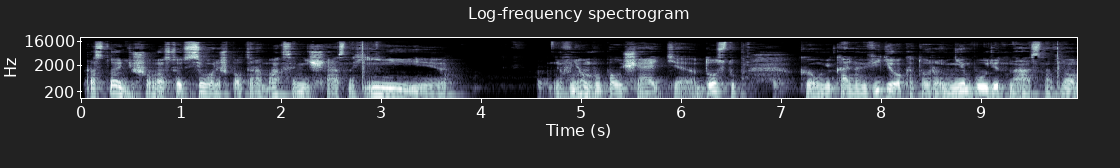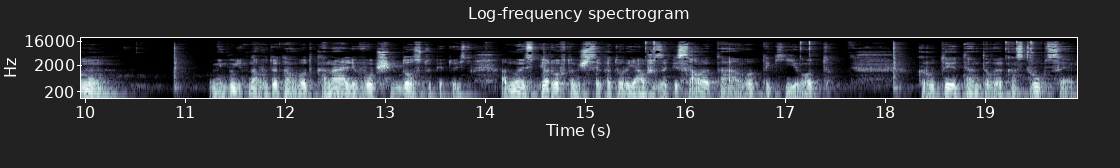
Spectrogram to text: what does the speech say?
простой, дешевый, он стоит всего лишь полтора бакса несчастных. И в нем вы получаете доступ к уникальным видео, которые не будет на основном, ну, не будет на вот этом вот канале в общем доступе. То есть одно из первых, в том числе, которые я уже записал, это вот такие вот крутые тентовые конструкции.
